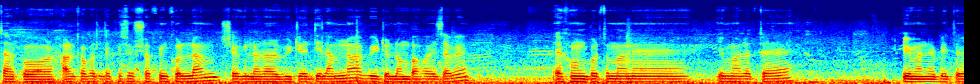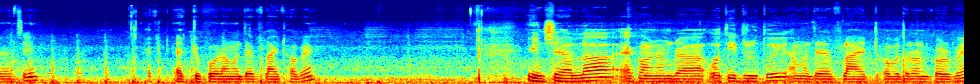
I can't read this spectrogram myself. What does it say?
তারপর হালকা পাতলা কিছু শপিং করলাম সেগুলোর আর ভিডিও দিলাম না ভিডিও লম্বা হয়ে যাবে। এখন বর্তমানে ইমারতে বিমানের ভিতরে আছি। এক- একটু পর আমাদের ফ্লাইট হবে। ইনশাআল্লাহ এখন আমরা অতি দ্রুতই আমাদের ফ্লাইট অবতরণ করবে।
